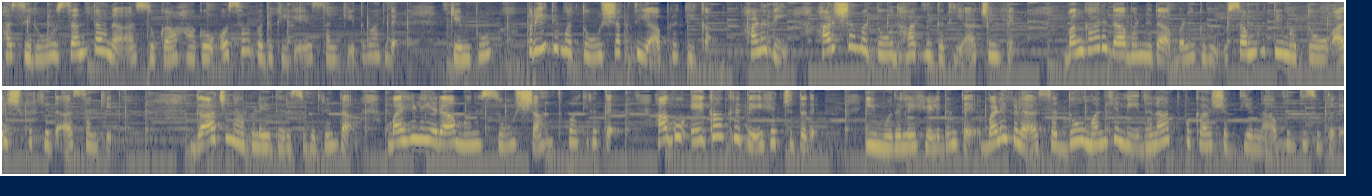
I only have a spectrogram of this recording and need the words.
ಹಸಿರು, ಸಂತಾನ, ಸುಖ ಹಾಗೂ ಹೊಸ ಬದುಕಿಗೆ ಸಂಕೇತವಾಗಿದೆ. ಕೆಂಪು, ಪ್ರೀತಿ ಮತ್ತು ಶಕ್ತಿಯ ಪ್ರತೀಕ. ಹಳದಿ, ಹರ್ಷ ಮತ್ತು ಧಾರ್ಮಿಕತೆಯ ಚಿಹ್ನೆ. ಬಂಗಾರದ ಬಣ್ಣದ ಬಳೆಗಳು ಸಮೃದ್ಧಿ ಮತ್ತು ಐಶ್ವರ್ಯದ ಸಂಕೇತ. ಗಾಜಿನ ಬಳೆ ಧರಿಸುವುದರಿಂದ ಮಹಿಳೆಯರ ಮನಸ್ಸು ಶಾಂತವಾಗಿರುತ್ತೆ ಹಾಗೂ ಏಕಾಗ್ರತೆ ಹೆಚ್ಚುತ್ತದೆ. ಈ ಮೊದಲೇ ಹೇಳಿದಂತೆ ಬಳೆಗಳ ಸದ್ದು ಮನೆಯಲ್ಲಿ ಧನಾತ್ಮಕ ಶಕ್ತಿಯನ್ನ ವೃದ್ಧಿಸುತ್ತದೆ.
